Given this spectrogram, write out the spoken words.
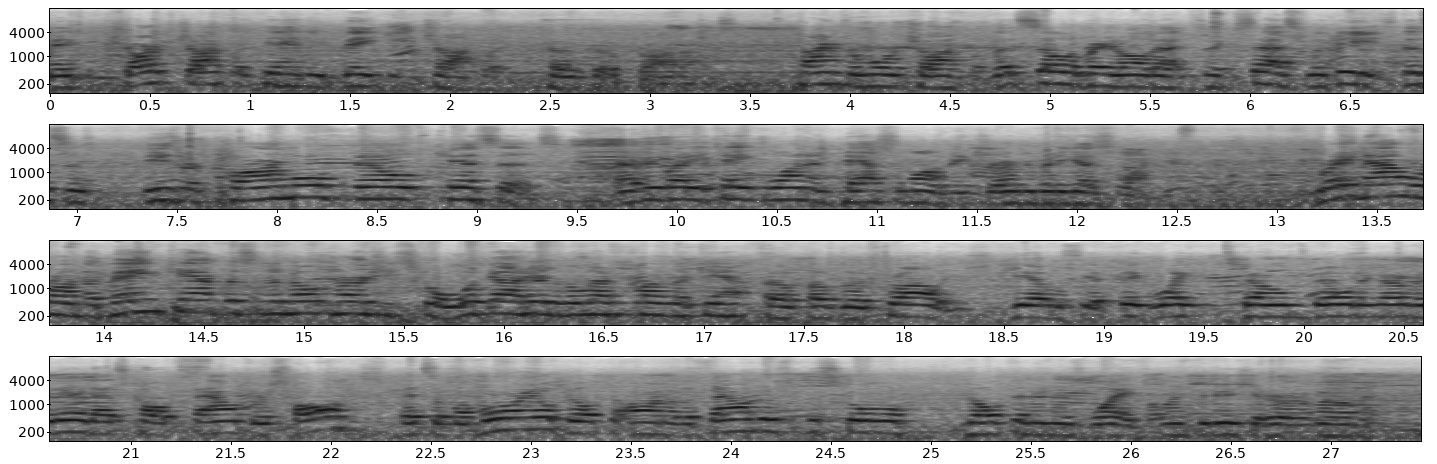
making dark chocolate candy, baking chocolate, cocoa products. Time for more chocolate. Let's celebrate all that success with these. This is These are caramel-filled kisses. Everybody take one and pass them on. Make sure everybody gets one. Right now we're on the main campus of the Milton Hershey School. Look out here to the left front of the camp of, of the trolley. You should be able to see a big white dome building over there. That's called Founders Hall. It's a memorial built to honor the founders of the school, Milton and his wife. I'll introduce you to her in a moment.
